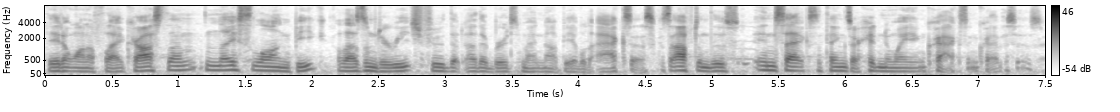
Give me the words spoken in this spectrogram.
they don't want to fly across them. A nice long beak allows them to reach food that other birds might not be able to access, because often those insects and things are hidden away in cracks and crevices.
